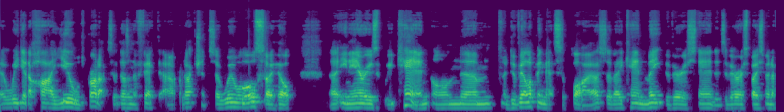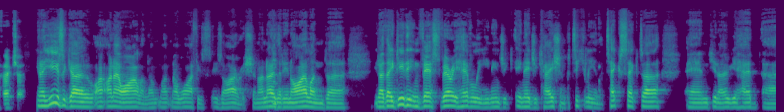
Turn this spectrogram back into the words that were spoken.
uh, we get a high yield product, so it doesn't affect our production. So we will also help uh, in areas we can on um, developing that supplier so they can meet the various standards of aerospace manufacture. You know, years ago, I, I know Ireland. My, my, wife is, is Irish, and I know mm. that in Ireland, uh, you know, they did invest very heavily in in education, particularly in the tech sector. And you know, you had uh,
